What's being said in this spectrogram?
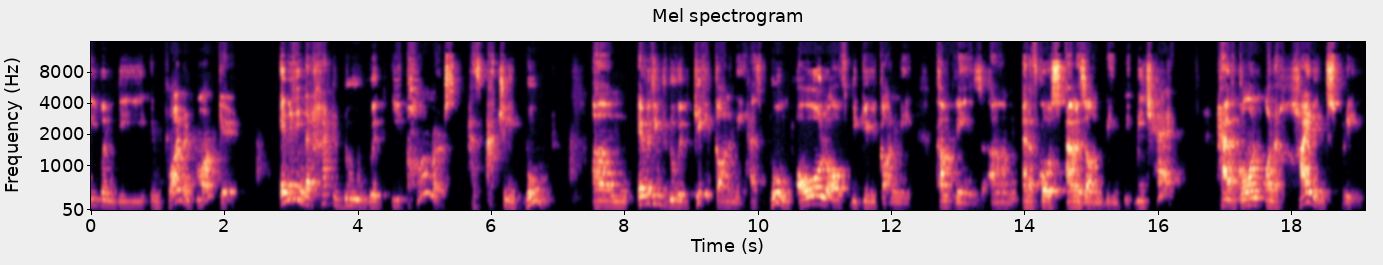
even the employment market, anything that had to do with e-commerce has actually boomed. Um, everything to do with gig economy has boomed. All of the gig economy companies, um, and of course, Amazon being the beachhead, have gone on a hiring spree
